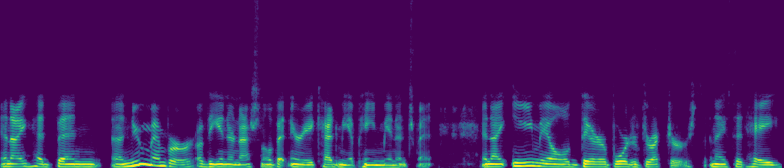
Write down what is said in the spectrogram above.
and I had been a new member of the International Veterinary Academy of Pain Management. And I emailed their board of directors and I said, Hey,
